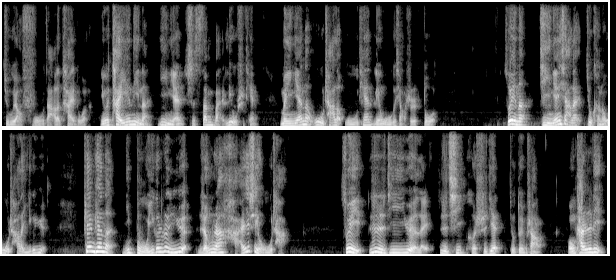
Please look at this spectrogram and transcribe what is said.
就要复杂了太多了，因为太阴历呢一年是三百六十天。每年呢误差了五天零五个小时多，所以呢几年下来就可能误差了一个月，偏偏呢你补一个闰月仍然还是有误差，所以日积月累，日期和时间就对不上了。我们看日历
